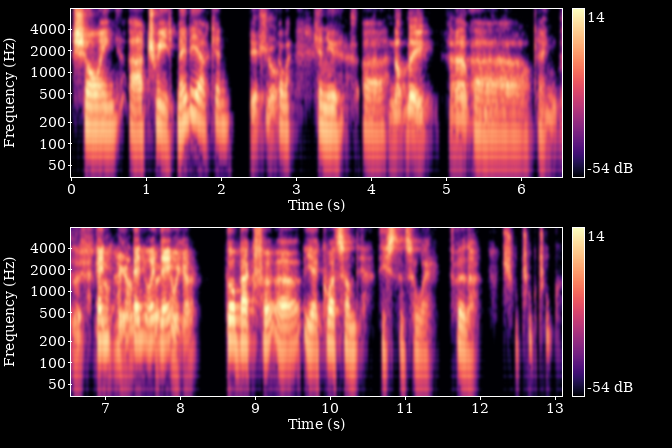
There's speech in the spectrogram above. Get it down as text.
showing uh, trees. Maybe I can. Yeah, sure. Can you? Uh, Not me. Uh, uh, okay. let's- and- hang on. and when they- Here we go. Go back for uh, yeah, quite some distance away, further. Chook, chook, chook.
